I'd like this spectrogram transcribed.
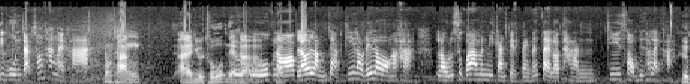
ดีบูลจากช่องทางไหนคะ ช่องทางอ่า YouTube เนี่ยครับ YouTube ครับเนาะแล้วหลังจากที่เราได้ลองอะค่ะ เรารู้สึกว่ามันมีการเปลี่ยนแปลงตั้งแต่เราทานที่ซองที่เท่าไหร่คะ คือ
